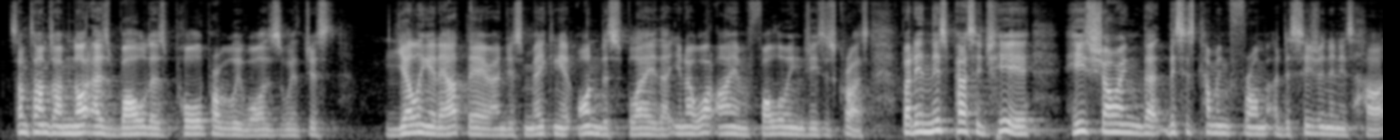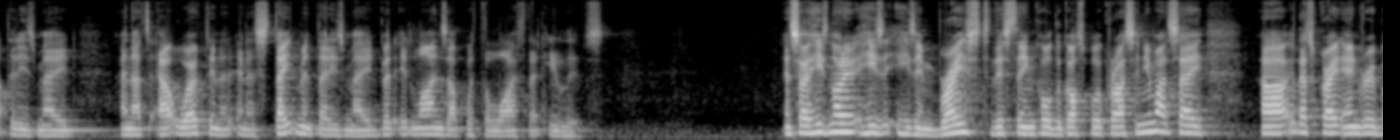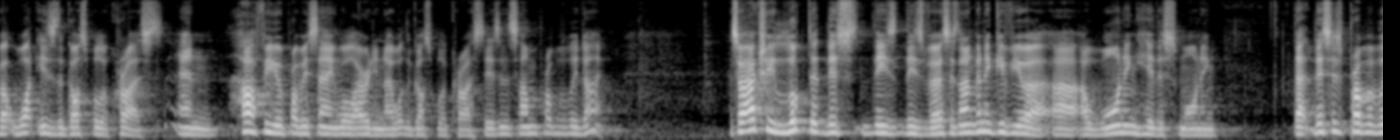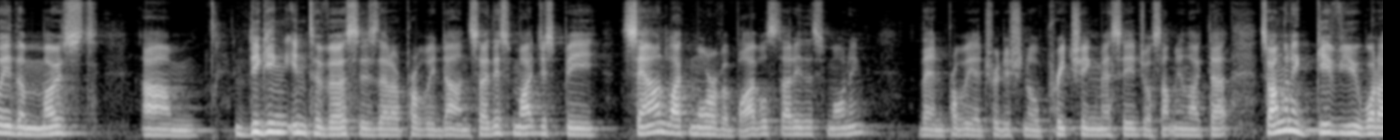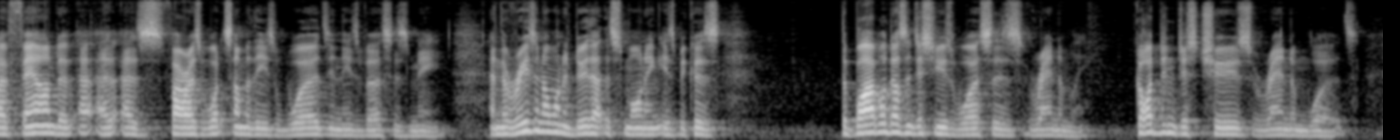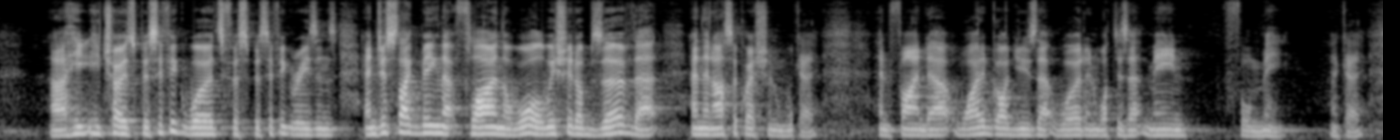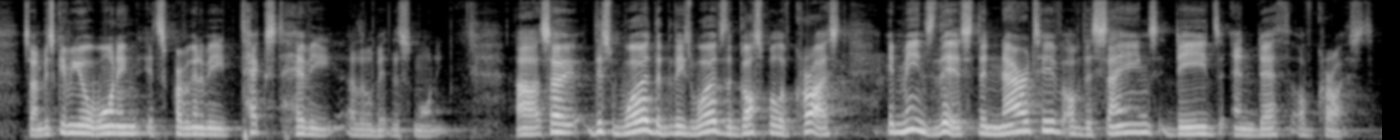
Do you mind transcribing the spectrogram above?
Sometimes I'm not as bold as Paul probably was with just yelling it out there and just making it on display that, you know what, I am following Jesus Christ. But in this passage here, he's showing that this is coming from a decision in his heart that he's made, and that's outworked in a, in a statement that he's made, but it lines up with the life that he lives. And so he's, not, he's, he's embraced this thing called the gospel of Christ. And you might say, uh, that's great, Andrew, but what is the gospel of Christ? And half of you are probably saying, well, I already know what the gospel of Christ is, and some probably don't. So I actually looked at this, these, these verses. I'm going to give you a, a, a warning here this morning that this is probably the most um, digging into verses that I've probably done. So this might just be sound like more of a Bible study this morning than probably a traditional preaching message or something like that. So I'm going to give you what I've found as far as what some of these words in these verses mean. And the reason I want to do that this morning is because the Bible doesn't just use verses randomly. God didn't just choose random words. Uh, he, he chose specific words for specific reasons. And just like being that fly on the wall, we should observe that and then ask the question, okay, and find out why did God use that word and what does that mean for me? Okay, so I'm just giving you a warning. It's probably going to be text heavy a little bit this morning. Uh, so, this word, the, these words, the gospel of Christ, it means this the narrative of the sayings, deeds, and death of Christ.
